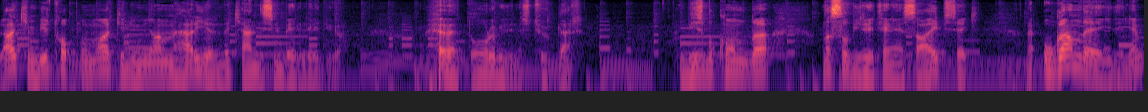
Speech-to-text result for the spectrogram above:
Lakin bir toplum var ki dünyanın her yerinde kendisini belli ediyor. Evet doğru bildiniz Türkler. Biz bu konuda nasıl bir yeteneğe sahipsek Uganda'ya gidelim,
